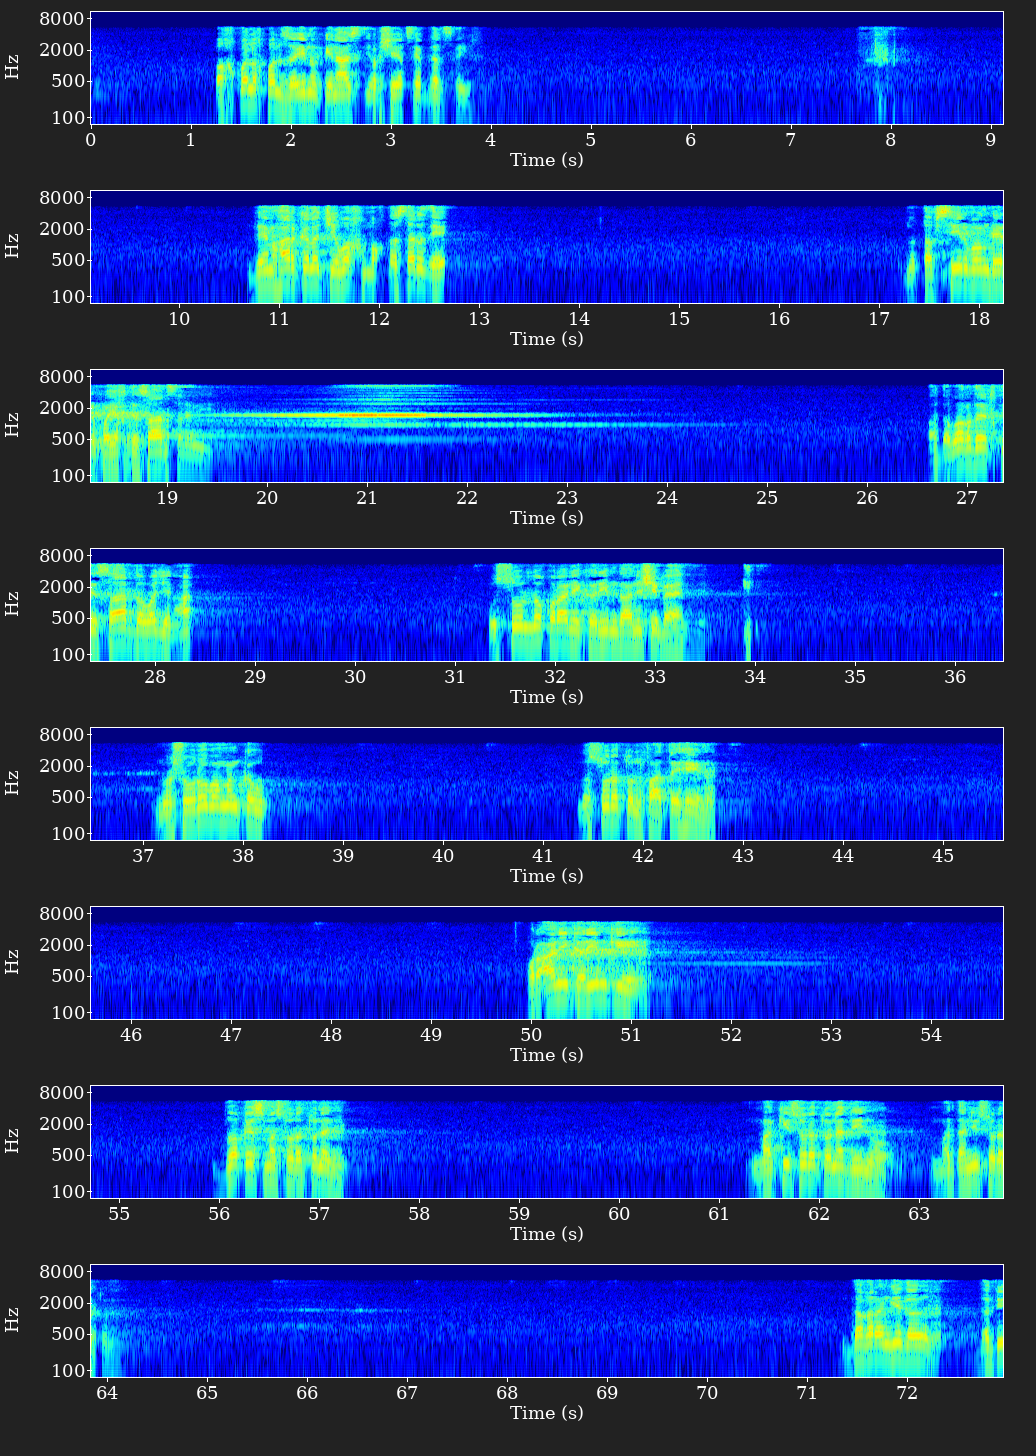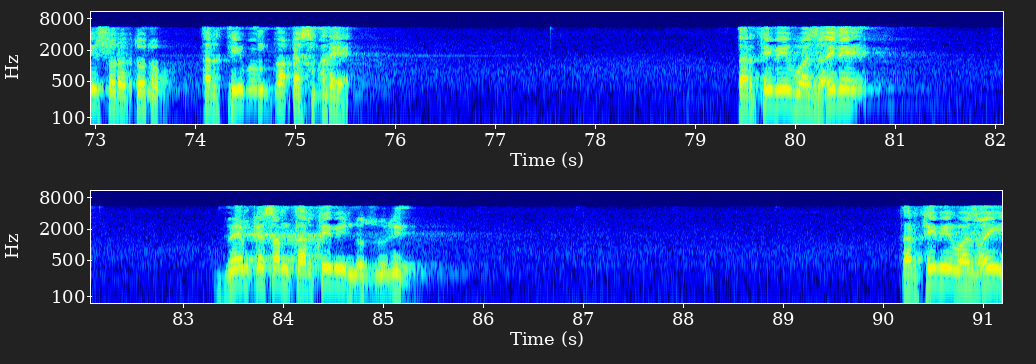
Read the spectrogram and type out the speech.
په خپل خپل زینو کې ناشتي او شیخ صاحب درس کوي دیم هر کله چې وخت مختصر دی نو تفسیر هم ډیر په اختصار سره وی ا د وخت د اختصار د وجنا اصول د قران کریم دانش بیان دي نو شروع به من کو د سورۃ الفاتحه نه قران کریم کې دو قسمه سورتونه دي مکی سورتونه دي نو مدنی سورتونه دغه رنګه د د دې سوراتونو ترتیبم دوه قسمه ده ترتیب وضعی ده دویم قسم ترتیب نزولی ده ترتیب وضعی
